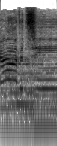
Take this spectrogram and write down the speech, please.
gravity?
